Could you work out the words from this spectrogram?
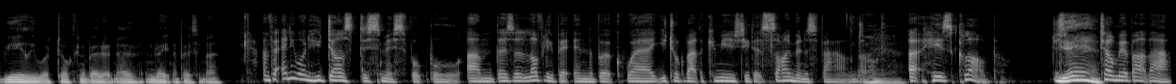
really we're talking about it now and writing about it now. And for anyone who does dismiss football, um, there's a lovely bit in the book where you talk about the community that Simon has found Oh, yeah. at his club. Just Yeah. Tell me about that.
